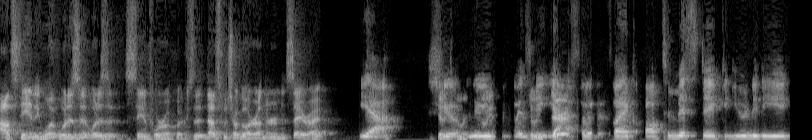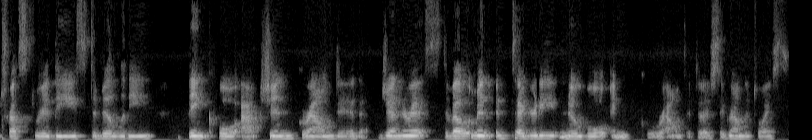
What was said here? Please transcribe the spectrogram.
outstanding. What what is it? What does it stand for, real quick? Because that's what y'all go around the room and say, right? Yeah. Shoot, knew you quiz me. Yeah, so it's like optimistic, unity, trustworthy, stability, thankful, action, grounded, generous, development, integrity, noble, and grounded. Did I say grounded twice?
